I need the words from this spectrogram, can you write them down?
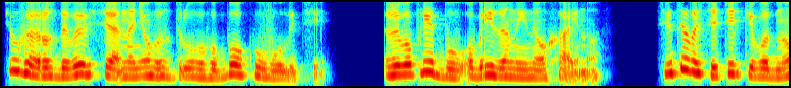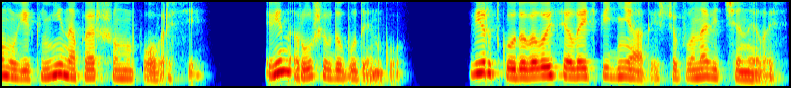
Тюге роздивився на нього з другого боку вулиці. Живопліт був обрізаний неохайно, світилося тільки в одному вікні на першому поверсі. Він рушив до будинку. Віртку довелося ледь підняти, щоб вона відчинилась.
